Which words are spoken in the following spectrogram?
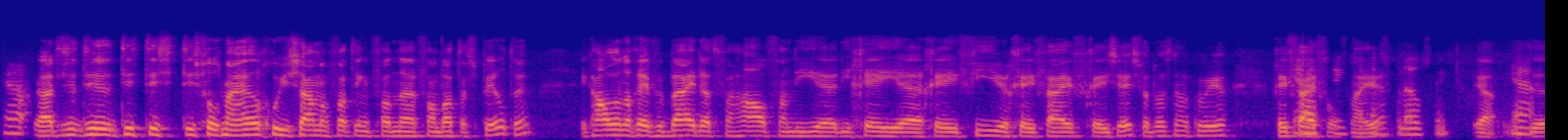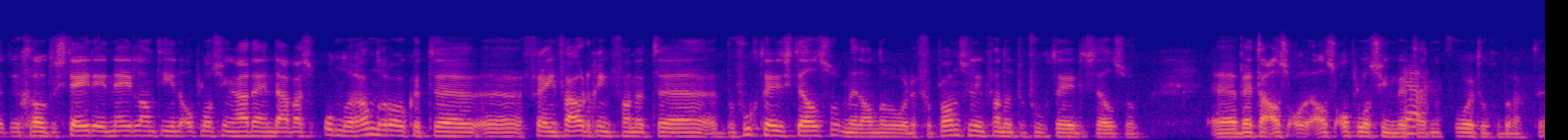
Ja. ja het, is, het, is, het, is, het, is, volgens mij een heel goede samenvatting van, eh, van wat er speelt. Hè? Ik haal er nog even bij dat verhaal van die, eh, die G, eh, G4, G5, G6. Wat was het nou ook alweer? G5 Ja, volgens mij, hè? geloof ik. Ja, Ja. De, de grote steden in Nederland die een oplossing hadden. En daar was onder andere ook het eh, eh, vereenvoudiging van het bevoegdhedenstelsel. Met andere woorden, verkwanseling van het bevoegdhedenstelsel. werd daar als, als oplossing werd Ja. dat naar voren toe gebracht. Hè?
